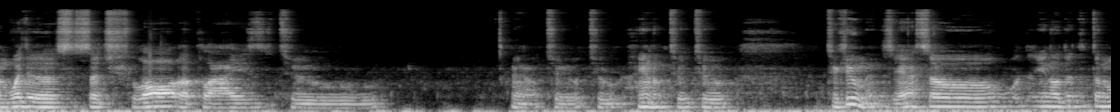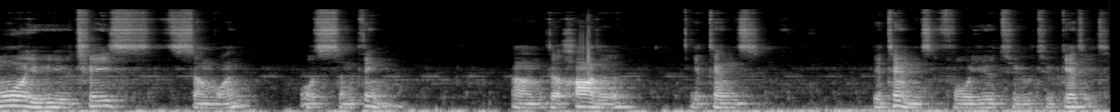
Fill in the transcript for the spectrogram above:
um, whether such law applies to you know to to you know to to to humans? Yeah. So you know the the more you you chase someone or something, um, the harder it tends it tends for you to to get it.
